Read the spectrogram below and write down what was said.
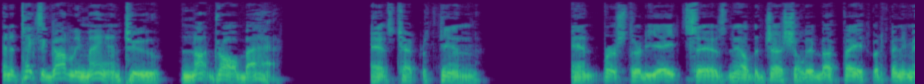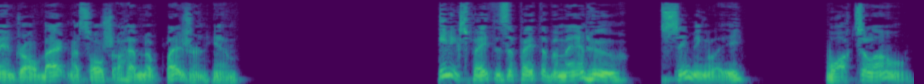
and it takes a godly man to not draw back, as chapter 10 and verse 38 says, Now the just shall live by faith, but if any man draw back, my soul shall have no pleasure in him. Enoch's faith is the faith of a man who, seemingly, walks alone.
